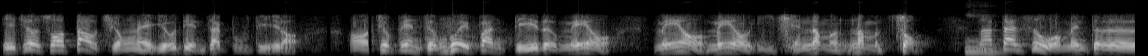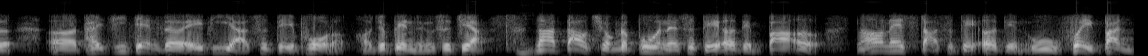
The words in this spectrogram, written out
也就是说，道琼呢有点在补跌了，哦，就变成汇办跌的没有没有没有以前那么那么重。那但是我们的呃台积电的 ADR 是跌破了，好就变成是这样。那道琼的部分呢是跌二点八二，然后 n e s t a 是跌二点五五，费半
